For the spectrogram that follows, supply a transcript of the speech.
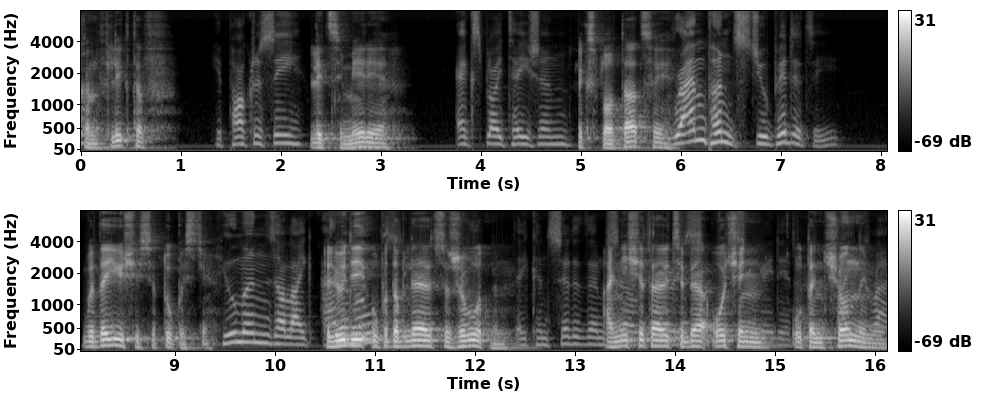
конфликтов, лицемерия, эксплуатации, выдающейся тупости. Люди уподобляются животным. Они считают себя очень утонченными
